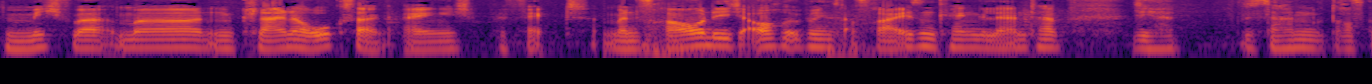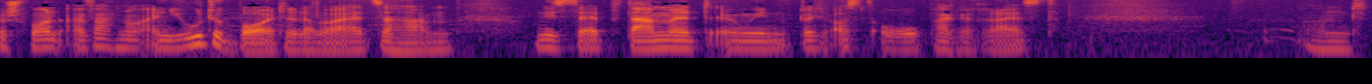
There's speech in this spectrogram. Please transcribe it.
Für mich war immer ein kleiner Rucksack eigentlich perfekt. Meine Frau, die ich auch übrigens auf Reisen kennengelernt habe, die hat bis dahin darauf geschworen, einfach nur einen Jutebeutel dabei zu haben. Und die ist selbst damit irgendwie durch Osteuropa gereist. Und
